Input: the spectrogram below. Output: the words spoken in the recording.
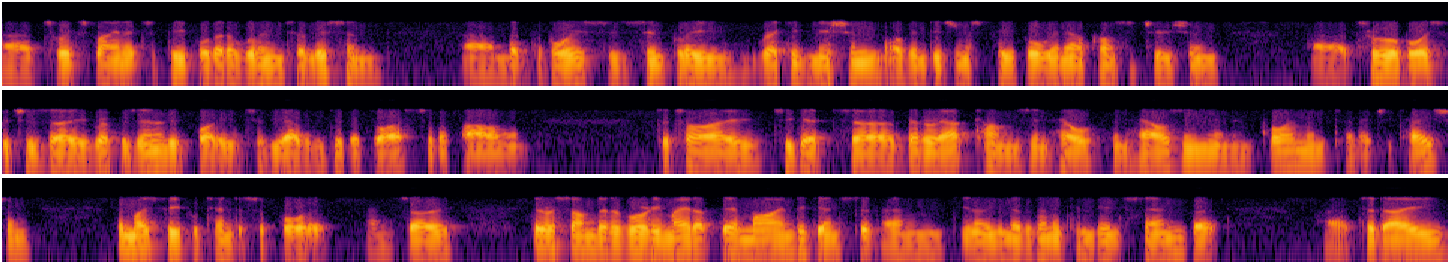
uh, to explain it to people that are willing to listen, um, that the voice is simply recognition of Indigenous people in our constitution uh, through a voice which is a representative body to be able to give advice to the Parliament to try to get uh, better outcomes in health and housing and employment and education, then most people tend to support it. And so there are some that have already made up their mind against it, and you know you're never going to convince them. But uh, today,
